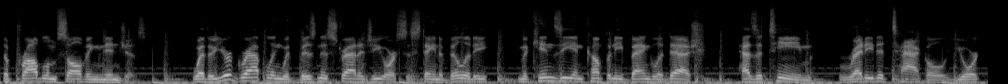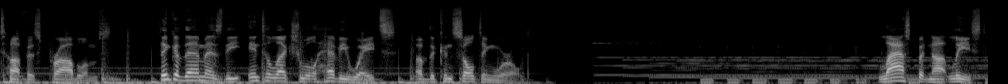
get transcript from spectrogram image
the problem-solving ninjas. Whether you're grappling with business strategy or sustainability, McKinsey and Company Bangladesh has a team ready to tackle your toughest problems. Think of them as the intellectual heavyweights of the consulting world. Last but not least,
